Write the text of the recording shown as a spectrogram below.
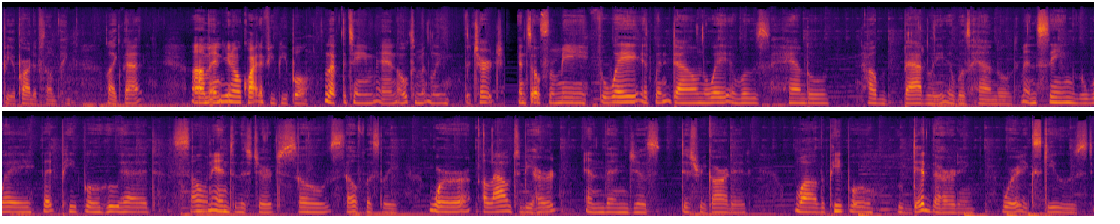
be a part of something like that. Um, and you know, quite a few people left the team and ultimately the church. And so for me, the way it went down, the way it was handled, how badly it was handled, and seeing the way that people who had sown into this church so selflessly were allowed to be hurt and then just disregarded, while the people who did the hurting were excused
